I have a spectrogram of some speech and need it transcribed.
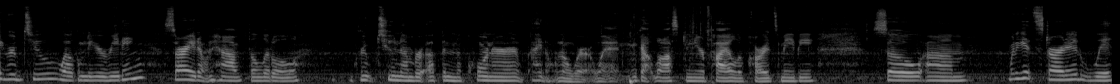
Hi group two, welcome to your reading. Sorry I don't have the little group two number up in the corner. I don't know where it went. It got lost in your pile of cards maybe. So um, I'm to get started with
